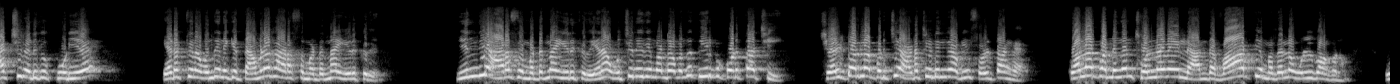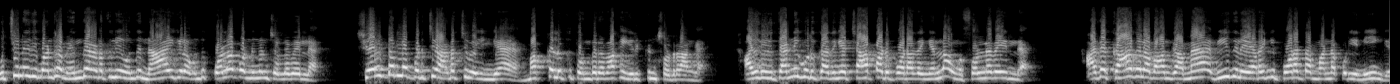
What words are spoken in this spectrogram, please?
ஆக்ஷன் எடுக்கக்கூடிய இடத்துல வந்து இன்னைக்கு தமிழக அரசு மட்டும்தான் இருக்குது. இந்திய அரசு மட்டும்தான் இருக்குது. ஏன்னா உச்சநீதிமன்றம் வந்து தீர்ப்பு கொடுத்தாச்சு. ஷெல்டர்ல பிடிச்சு அடைச்சிடுங்க அப்படின்னு சொல்லிட்டாங்க. கொலை பண்ணுங்கன்னு சொல்லவே இல்லை. அந்த வார்த்தையை முதல்ல உள்வாங்கணும். உச்சநீதிமன்றம் எந்த இடத்துலயும் வந்து நாய்களை வந்து கொலை பண்ணுங்கன்னு சொல்லவே இல்லை. ஷெல்டர்ல படிச்சு அடைச்சு வைங்க. மக்களுக்கு தொந்தரவாக இருக்குன்னு சொல்றாங்க. அதுக்கு தண்ணி கொடுக்காதீங்க சாப்பாடு போடாதீங்கன்னு அவங்க சொல்லவே இல்லை. அதை காதல வாங்காம வீதியில இறங்கி போராட்டம் பண்ணக்கூடிய நீங்க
